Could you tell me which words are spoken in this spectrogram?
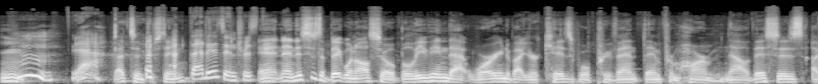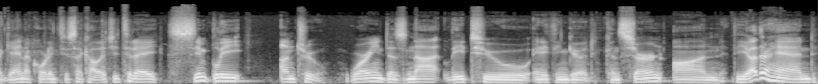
Hmm. Yeah, That's interesting. that is interesting. And, and this is a big one also, believing that worrying about your kids will prevent them from harm. Now, this is, again, according to Psychology Today, simply untrue. Worrying does not lead to anything good. Concern, on the other hand,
